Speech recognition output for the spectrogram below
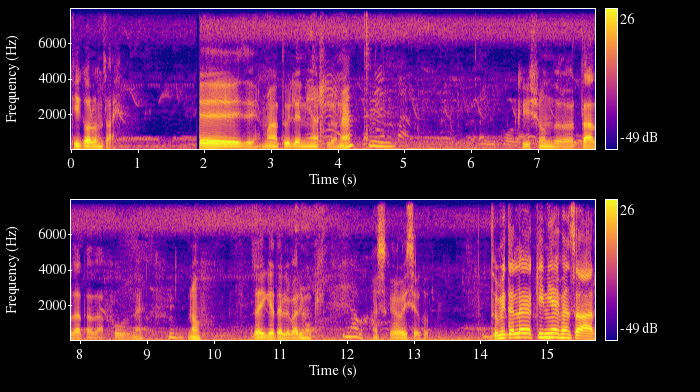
কি করণ যায়। এই যে মা তুলে নিয়ে আসলো না? কি সুন্দর তাজা তাজা ফুল না? নাও যাই গিয়ে তাহলে বাড়ি মুখী আজকে হয়েছে খুব তুমি তাহলে কি নিয়ে ফেনছো আর?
